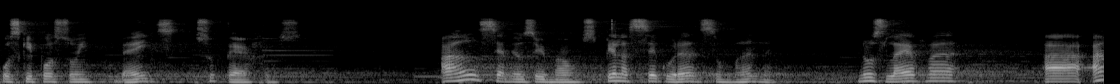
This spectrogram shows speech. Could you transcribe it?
os que possuem bens supérfluos. A ânsia, meus irmãos, pela segurança humana nos leva a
